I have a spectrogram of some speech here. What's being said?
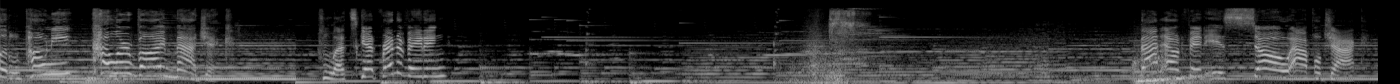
Little Pony Color by Magic. Let's get renovating. That outfit is so Applejack.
